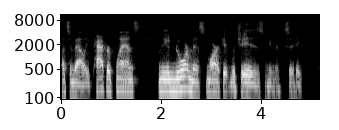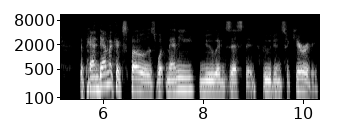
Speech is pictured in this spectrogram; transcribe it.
Hudson Valley packer plants, and the enormous market which is New York City. The pandemic exposed what many knew existed food insecurity.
